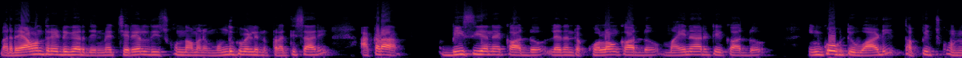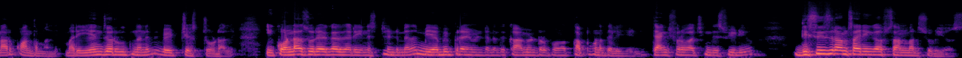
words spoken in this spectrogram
మరి రేవంత్ రెడ్డి గారు దీని మీద చర్యలు తీసుకుందామని ముందుకు వెళ్ళిన ప్రతిసారి అక్కడ బీసీ అనే కార్డు లేదంటే కులం కార్డు మైనారిటీ కార్డు ఇంకొకటి వాడి తప్పించుకుంటున్నారు కొంతమంది. మరి ఏం జరుగుతుంది అనేది వెయిట్ చేసి చూడాలి. ఈ కొండా సురేఖ గారి ఇన్సిడెంట్ మీద మీ అభిప్రాయం ఏంటనేది కామెంట్ రూపంలో తప్పకుండా తెలియజేయండి. Thanks for watching this video this is Ram signing off Sanmar studios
